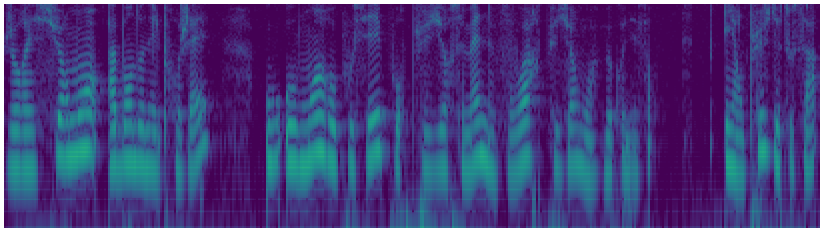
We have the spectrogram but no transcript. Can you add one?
j'aurais sûrement abandonné le projet, ou au moins repoussé pour plusieurs semaines, voire plusieurs mois, me connaissant. Et en plus de tout ça,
